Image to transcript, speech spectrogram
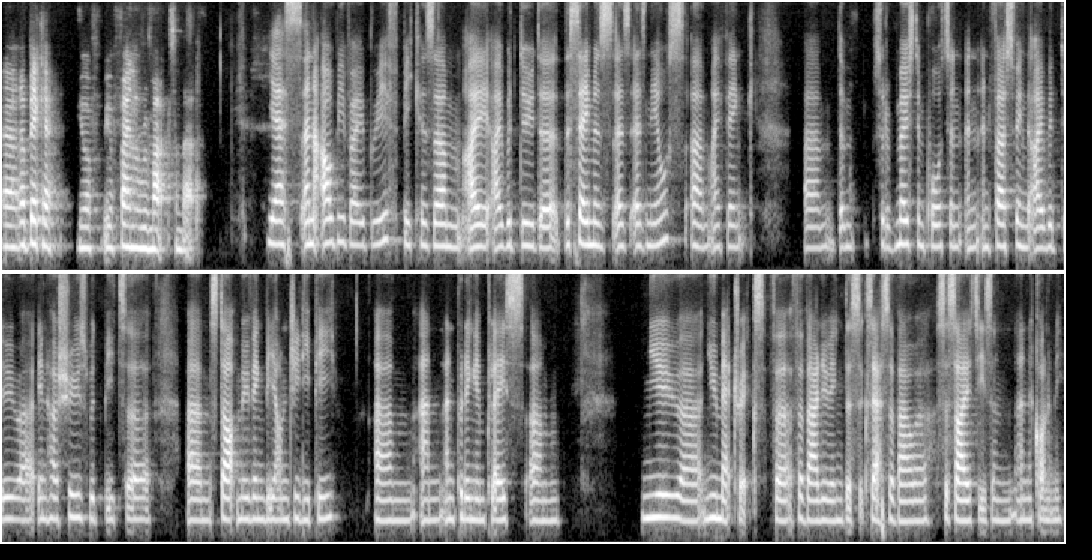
Uh, Rebecca, your, your final remarks on that. Yes, and I'll be very brief because um, I I would do the the same as as, as Niels. Um, I think um, the sort of most important and, and first thing that I would do uh, in her shoes would be to um, start moving beyond GDP um, and and putting in place um, new uh, new metrics for for valuing the success of our societies and, and economy.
